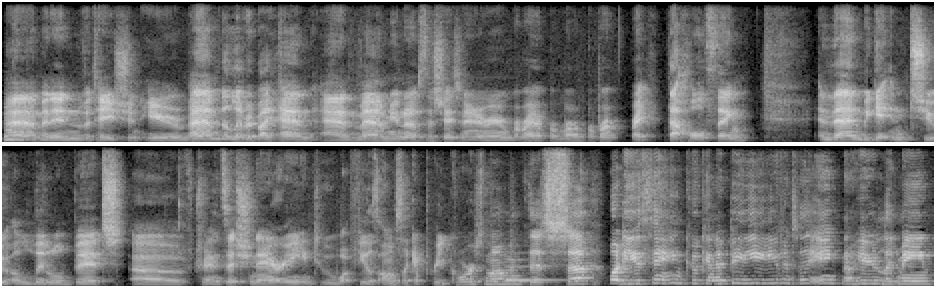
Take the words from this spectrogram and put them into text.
ma'am, an invitation here, ma'am, delivered by hand, and ma'am, you notice the shit, right? That whole thing. And then we get into a little bit of transitionary into what feels almost like a pre-chorus moment. This, uh, what do you think? Who can it be? Even to the ink, now here, let me.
